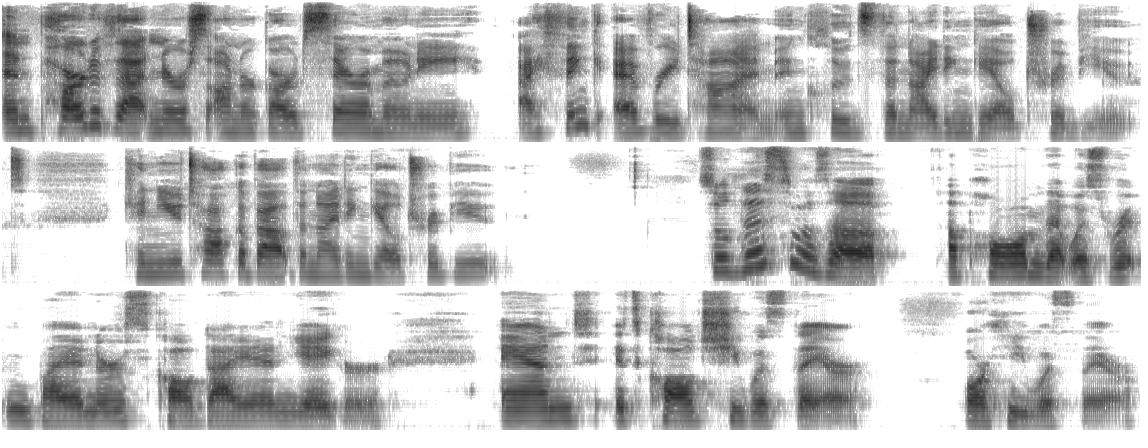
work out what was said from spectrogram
and part of that Nurse Honor Guard ceremony, I think every time includes the Nightingale tribute. Can you talk about the Nightingale tribute? So this was a, a poem that was written by a nurse called Diane Yeager, and it's called She Was There, or He Was There.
